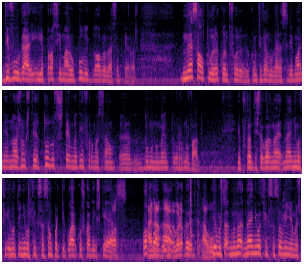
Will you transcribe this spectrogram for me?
divulgar e aproximar o público da obra dessa de Queiroz. Nessa altura, quando, for, quando tiver lugar a cerimónia, nós vamos ter todo o sistema de informação uh, do monumento renovado e, portanto, isto agora não é, não é nenhuma, eu não tenho nenhuma fixação particular com os códigos que é. Posso? Pode, ah, pode. Não, não, agora... Ah, mostrar, não é nenhuma fixação minha, mas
